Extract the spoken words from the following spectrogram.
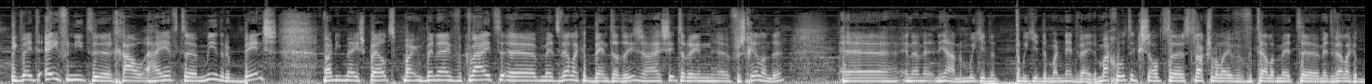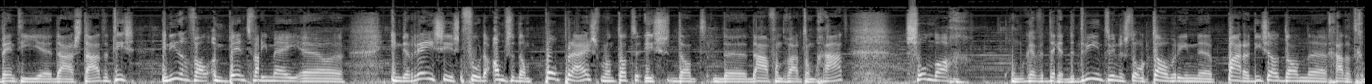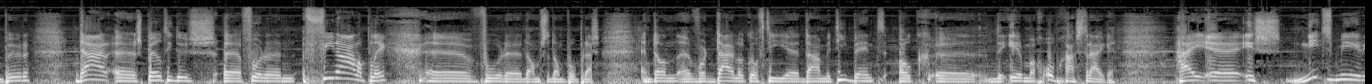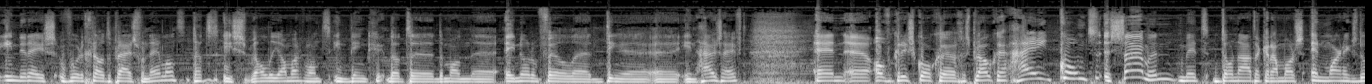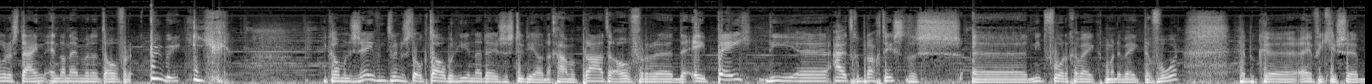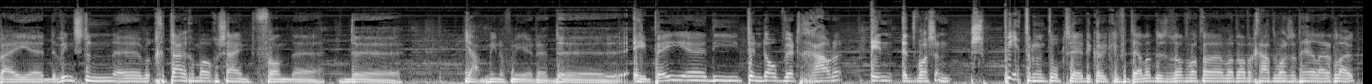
Ik weet even niet uh, gauw. Hij heeft uh, meerdere bands waar hij mee speelt. Maar ik ben even kwijt uh, met welke band dat is. Hij zit er in verschillende. en dan, ja, dan, moet je, dan moet je het maar net weten. Maar goed, ik zal het straks wel even vertellen met, met welke band hij daar staat. Het is in ieder geval een band waar hij mee in de race is voor de Amsterdam Popprijs. Want dat is dat de, de avond waar het om gaat. Zondag even de 23 oktober in uh, Paradiso. Dan uh, gaat het gebeuren. Daar uh, speelt hij dus voor een finale plek voor de Amsterdam Popprijs. En dan wordt duidelijk of hij daar met die band ook de eer mag op gaan strijken. Hij is niet meer in de race voor de grote prijs van Nederland. Dat is wel jammer, want ik denk dat de man enorm veel dingen in huis heeft. En over Chris Kok gesproken. Hij komt samen met Donata Kramars en Marnix Dorrestein. En dan hebben we het over Uber Ich. Die komen de 27 oktober hier naar deze studio. Dan gaan we praten over de EP die uh, uitgebracht is. Dus uh, niet vorige week, maar de week daarvoor. Heb ik uh, eventjes bij de Winston getuige mogen zijn van de... Ja, min of meer de EP die ten doop werd gehouden. En het was een spitterend optreden, kan ik je vertellen. Dus dat, wat, uh, wat dat gaat, was het heel erg leuk.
